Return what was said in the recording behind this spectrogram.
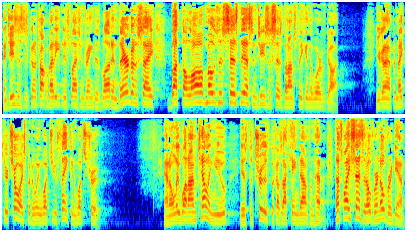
And Jesus is going to talk about eating his flesh and drinking his blood, and they're going to say, but the law of Moses says this, and Jesus says, but I'm speaking the word of God. You're going to have to make your choice between what you think and what's true. And only what I'm telling you is the truth because I came down from heaven. That's why he says it over and over again.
